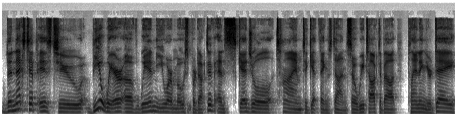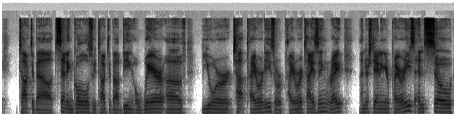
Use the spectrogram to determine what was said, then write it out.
The next tip is to be aware of when you are most productive and schedule time to get things done. So we talked about planning your day, talked about setting goals, we talked about being aware of your top priorities or prioritizing, right? Understanding your priorities. And so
